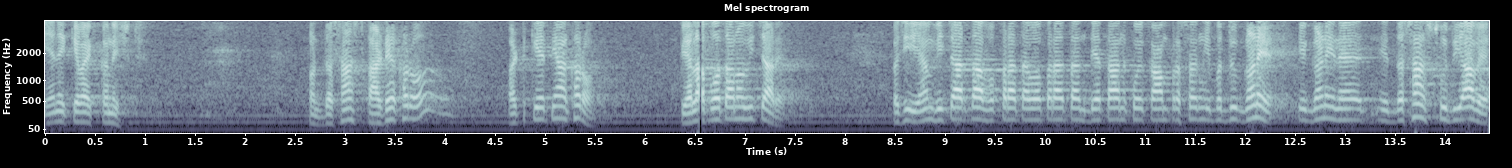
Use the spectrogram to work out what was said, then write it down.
એને કહેવાય કનિષ્ઠ. પણ દશાંશ કાઢે ખરો, અટકે ત્યાં ખરો. પેલા પોતાનો વિચારે. પછી એમ વિચારતા, વપરાતા વપરાતા દેતા કોઈ કામ પ્રસંગ એ બધું ગણે, એ ગણીને એ દશાંશ સુધી આવે,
